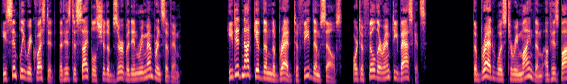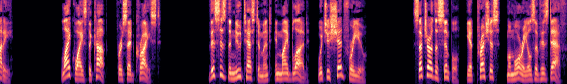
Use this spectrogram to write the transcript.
he simply requested that his disciples should observe it in remembrance of him. He did not give them the bread to feed themselves, or to fill their empty baskets. The bread was to remind them of his body. Likewise the cup, for said Christ. This is the New Testament in my blood, which is shed for you. Such are the simple, yet precious, memorials of his death.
